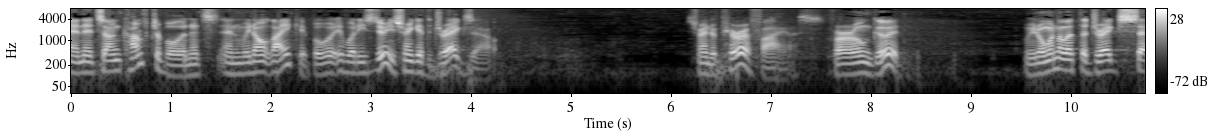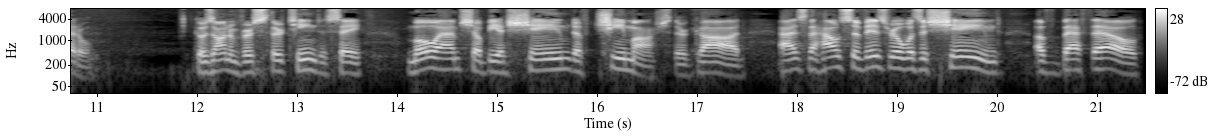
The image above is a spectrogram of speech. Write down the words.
And it's uncomfortable and, it's, and we don't like it. But what he's doing, he's trying to get the dregs out. He's trying to purify us for our own good. We don't want to let the dregs settle. it Goes on in verse 13 to say, Moab shall be ashamed of Chemosh, their God, as the house of Israel was ashamed of Bethel,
